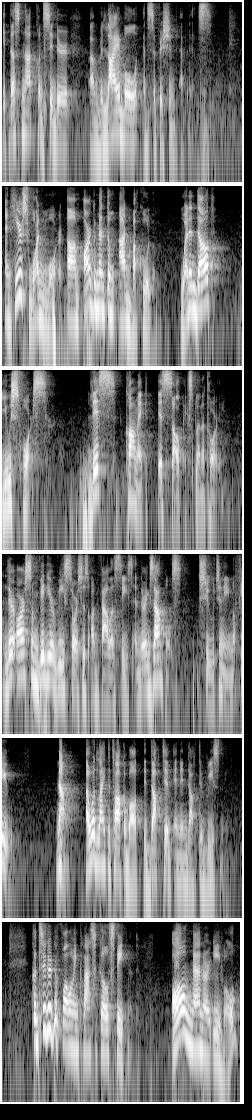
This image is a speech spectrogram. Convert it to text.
It does not consider um, reliable and sufficient evidence. And here's one more um, argumentum ad baculum. When in doubt, use force. This comic is self explanatory. There are some video resources on fallacies and their examples, two to name a few. Now, I would like to talk about deductive and inductive reasoning. Consider the following classical statement All men are evil,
